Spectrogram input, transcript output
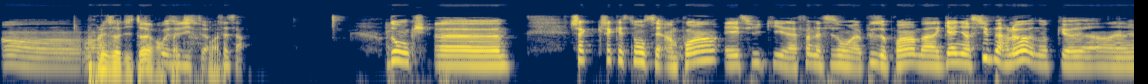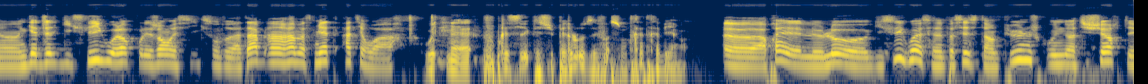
en, en- Pour les auditeurs, en aux fait. auditeurs, Voilà. c'est ça. Donc, euh, chaque, chaque question c'est un point, et celui qui à la fin de la saison a le plus de points, bah, gagne un super lot, donc euh, un, un gadget Geeks League, ou alors pour les gens ici qui sont autour de la table, un ramasse-miettes à tiroir. Oui, mais faut préciser que les super lots, des fois, sont très très bien. Euh, après, le lot Geeks League, ouais, ça l'année passée c'était un pull, une- un t-shirt et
